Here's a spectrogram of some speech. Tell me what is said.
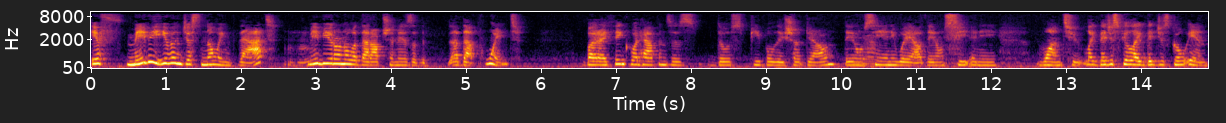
if maybe even just knowing that, mm-hmm. maybe you don't know what that option is at the at that point. But I think what happens is those people they shut down. They don't Yeah. see any way out. They don't see any one to like they just feel like they just go in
